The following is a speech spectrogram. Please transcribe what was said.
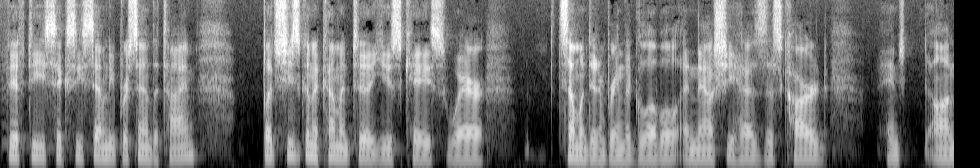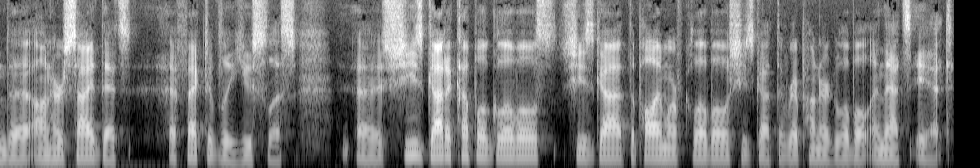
50, 60, 70% of the time, but she's going to come into a use case where someone didn't bring the global, and now she has this card and on the on her side that's effectively useless. Uh, she's got a couple of globals. She's got the polymorph global. She's got the Rip Hunter global, and that's it.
